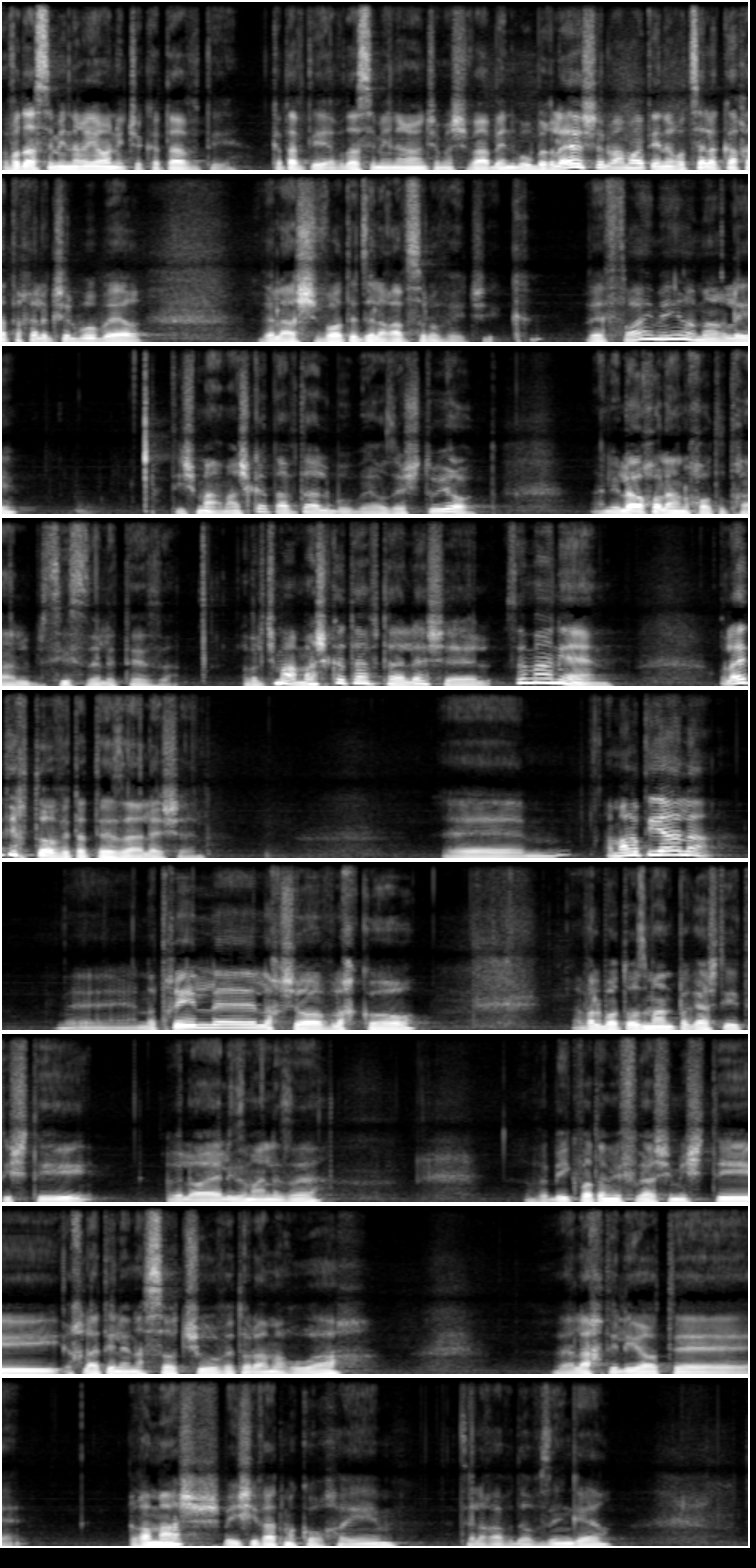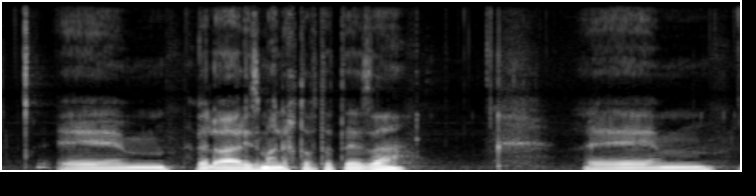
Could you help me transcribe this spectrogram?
עבודה סמינריונית שכתבתי. כתבתי עבודה סמינריונית שמשווה בין בובר לאשל, ואמרתי, אני רוצה לקחת את החלק של בובר ולהשוות את זה לרב סולובייצ'יק. ואפרים מאיר אמר לי, תשמע, מה שכתבת על בובר זה שטויות. אני לא יכול להנחות אותך על בסיס זה לתזה. אבל תשמע, מה שכתבת על אשל, זה מעניין. אולי תכתוב את התזה על אשל. אמ, אמרתי, יאללה, אה, נתחיל אה, לחשוב, לחקור, אבל באותו זמן פגשתי את אשתי, ולא היה לי זמן לזה. ובעקבות המפגש עם אשתי החלטתי לנסות שוב את עולם הרוח, והלכתי להיות אה, רמ"ש בישיבת מקור חיים אצל הרב דוב זינגר, אה, ולא היה לי זמן לכתוב את התזה. אה,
